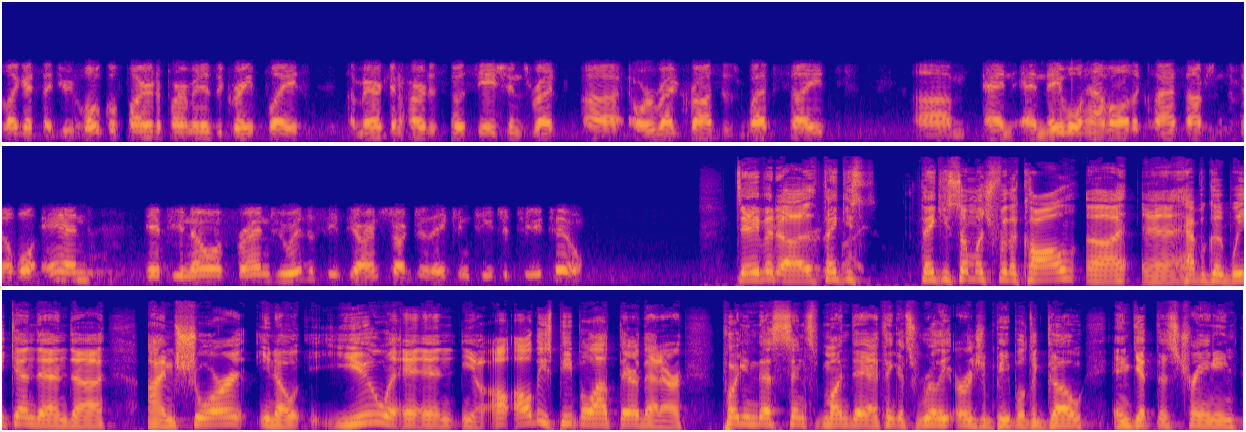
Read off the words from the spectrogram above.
like I said, your local fire department is a great place. American Heart Association's Red uh, or Red Cross's websites, um, and and they will have all the class options available. And if you know a friend who is a CPR instructor, they can teach it to you too. David, uh, thank you. Thank you so much for the call. Uh, have a good weekend, and uh, I'm sure you know you and, and you know all, all, these people out there that are putting this since Monday. I think it's really urging people to go and get this training.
